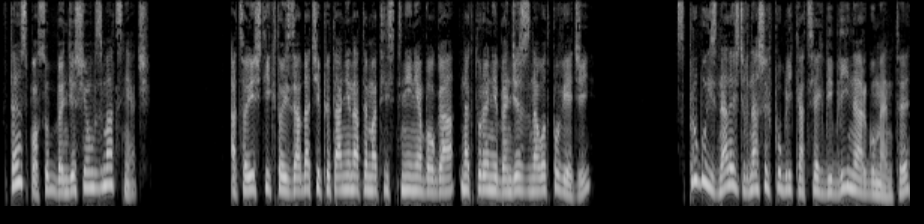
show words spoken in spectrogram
W ten sposób będziesz ją wzmacniać. A co jeśli ktoś zada ci pytanie na temat istnienia Boga, na które nie będziesz znał odpowiedzi? Spróbuj znaleźć w naszych publikacjach biblijne argumenty,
